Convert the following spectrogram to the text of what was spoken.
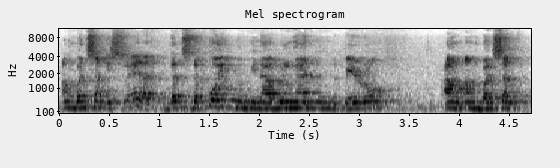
ang bansang Israel. At that's the point nung hinabol nga ng Pharaoh, ang, ang bansang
